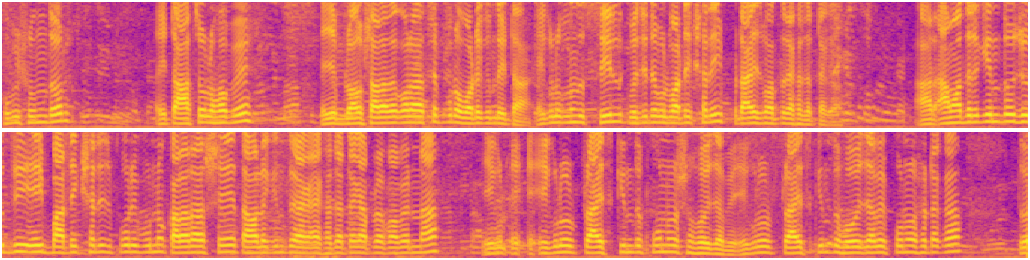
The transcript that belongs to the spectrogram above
খুবই সুন্দর। এটা আঁচল হবে। এই যে ব্লাউজ আলাদা করা আছে, পুরো বডি কিন্তু এটা। এগুলো কিন্তু silk vegetable batik sari price মাত্র এক হাজার টাকা। আর আমাদের কিন্তু যদি এই বাটিক শাড়ির পরিপূর্ণ কালার আসে, তাহলে কিন্তু এক- হাজার টাকা আপনারা পাবেন না। এগুলো এগুলোর প্রাইস কিন্তু পনেরোশো হয়ে যাবে। এগুলোর প্রাইস কিন্তু হয়ে যাবে পনেরোশো টাকা। তো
